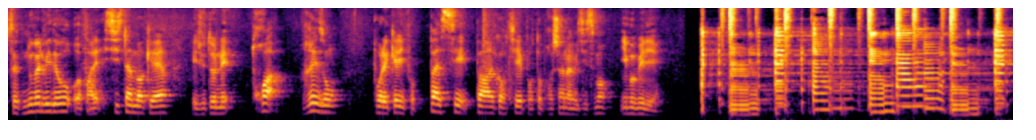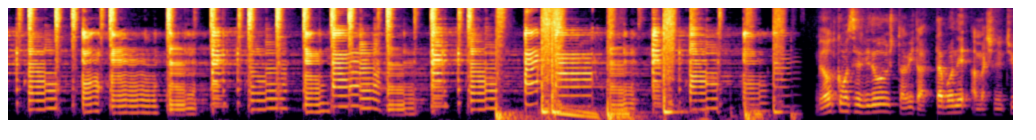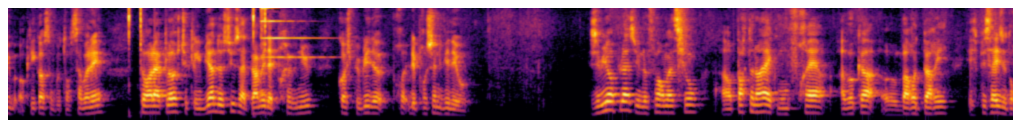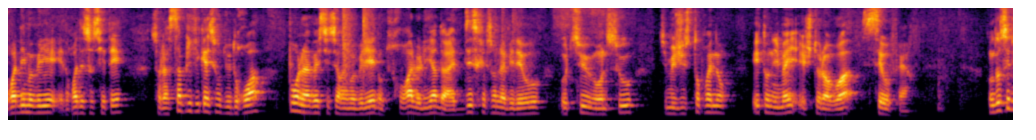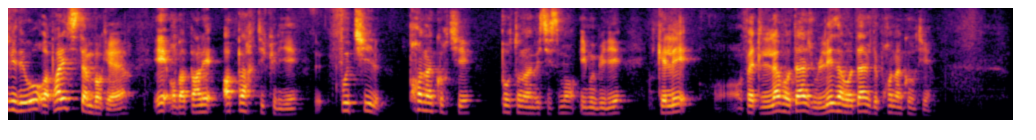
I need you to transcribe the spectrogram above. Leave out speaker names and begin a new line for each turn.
Dans cette nouvelle vidéo, on va parler système bancaire et je vais te donner trois raisons pour lesquelles il faut passer par un courtier pour ton prochain investissement immobilier. Mais avant de commencer cette vidéo, je t'invite à t'abonner à ma chaîne YouTube en cliquant sur le bouton s'abonner. Tu auras la cloche, tu cliques bien dessus, ça te permet d'être prévenu quand je publie les prochaines vidéos. J'ai mis en place une formation en partenariat avec mon frère, avocat au barreau de Paris et spécialiste de droit de l'immobilier et droit des sociétés, sur la simplification du droit pour l'investisseur immobilier. Donc tu trouveras le lien dans la description de la vidéo, au-dessus ou en dessous. Tu mets juste ton prénom et ton email et je te l'envoie, c'est offert. Donc dans cette vidéo, on va parler système bancaire et on va parler en particulier de faut-il prendre un courtier pour ton investissement immobilier Quel est en fait l'avantage ou les avantages de prendre un courtier?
